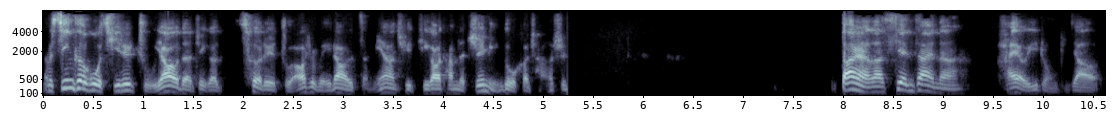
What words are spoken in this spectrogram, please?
那么新客户其实主要的这个策略主要是围绕着怎么样去提高他们的知名度和尝试。当然了，现在呢。还有一种比较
